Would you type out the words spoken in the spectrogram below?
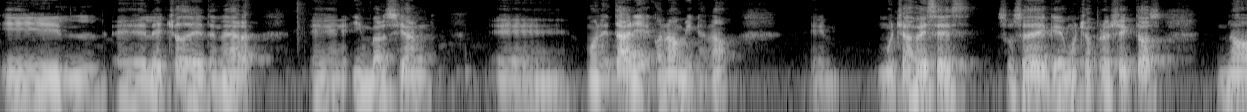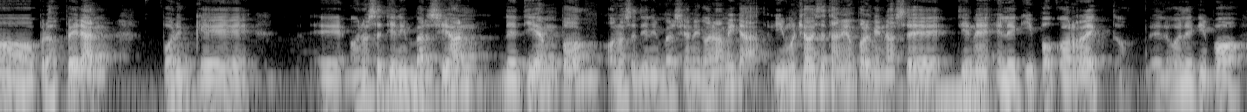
y el, hecho de tener eh, inversión eh, monetaria, económica, ¿no? Eh, muchas veces sucede que muchos proyectos no prosperan porque eh, o no se tiene inversión de tiempo o no se tiene inversión económica y muchas veces también porque no se tiene el equipo correcto o el equipo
